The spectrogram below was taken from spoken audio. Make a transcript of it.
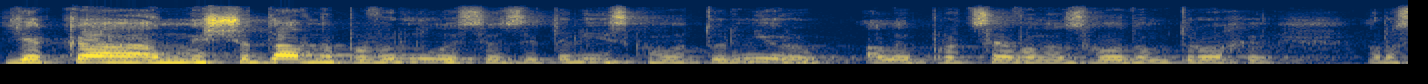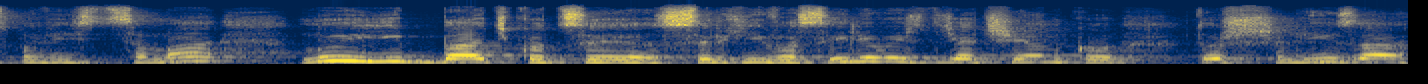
яка нещодавно повернулася з італійського турніру, але про це вона згодом трохи розповість сама. Ну і її батько це Сергій Васильович Дяченко. Тож Ліза,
